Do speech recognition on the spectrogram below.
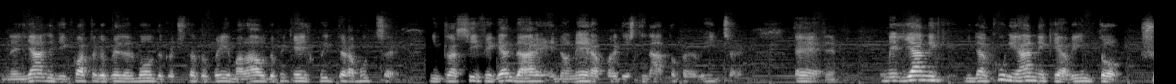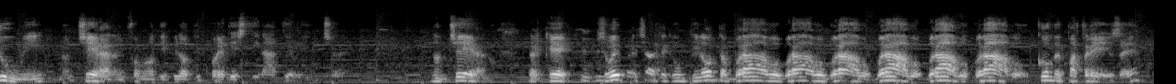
negli anni di quattro campioni del mondo che ho citato prima, Laudo Piquet, il quinto era Butzer in classifica andare e non era predestinato per vincere. Eh, sì. negli anni, in alcuni anni che ha vinto Schumi non c'erano in Formula dei piloti predestinati a vincere, non c'erano, perché mm-hmm. se voi pensate che un pilota bravo, bravo, bravo, bravo, bravo, bravo come Patrese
